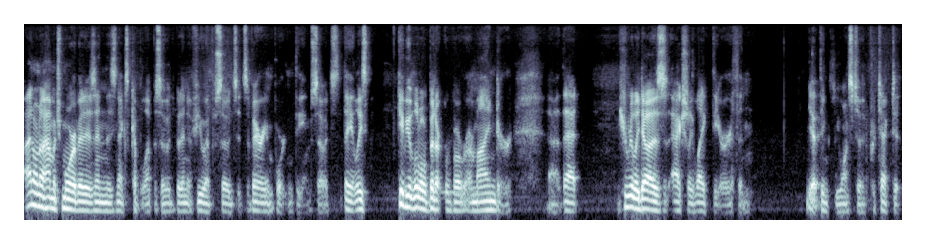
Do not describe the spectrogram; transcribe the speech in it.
I don't know how much more of it is in these next couple episodes, but in a few episodes, it's a very important theme. So it's they at least give you a little bit of a reminder uh, that he really does actually like the Earth and Yep. thinks he wants to protect it.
